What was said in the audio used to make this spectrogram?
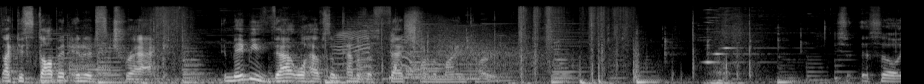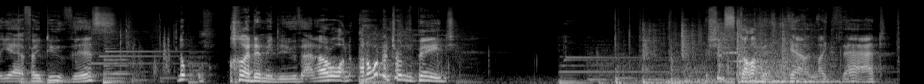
Like to stop it in its track. And maybe that will have some kind of effect on the minecart. So, so yeah, if I do this, nope. Oh, I didn't mean to do that. I don't want. I don't want to turn the page. I should stop it. Yeah, like that.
